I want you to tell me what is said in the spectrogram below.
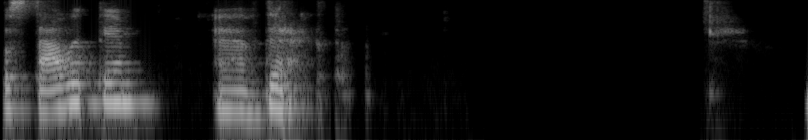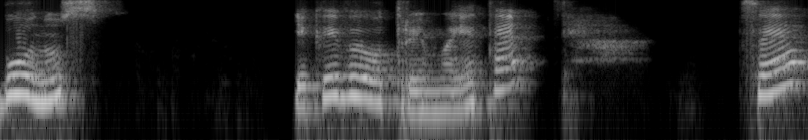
поставити в Директ. Бонус, який ви отримаєте, це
